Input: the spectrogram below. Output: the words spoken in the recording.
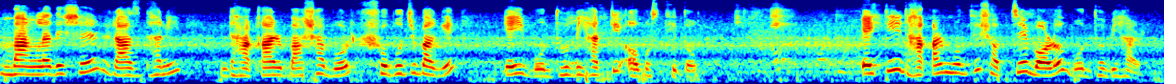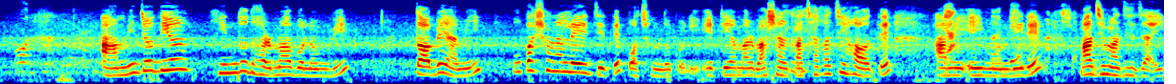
বাংলাদেশের রাজধানী ঢাকার বাসাবোর সবুজবাগে এই বৌদ্ধবিহারটি অবস্থিত। এটি ঢাকার মধ্যে সবচেয়ে বড় বৌদ্ধবিহার। আমি যদিও হিন্দু ধর্মাবলম্বী, তবে আমি উপাসনালয়ে যেতে পছন্দ করি। এটি আমার বাসার কাছাকাছি হওয়াতে আমি এই মন্দিরে মাঝে মাঝে যাই।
